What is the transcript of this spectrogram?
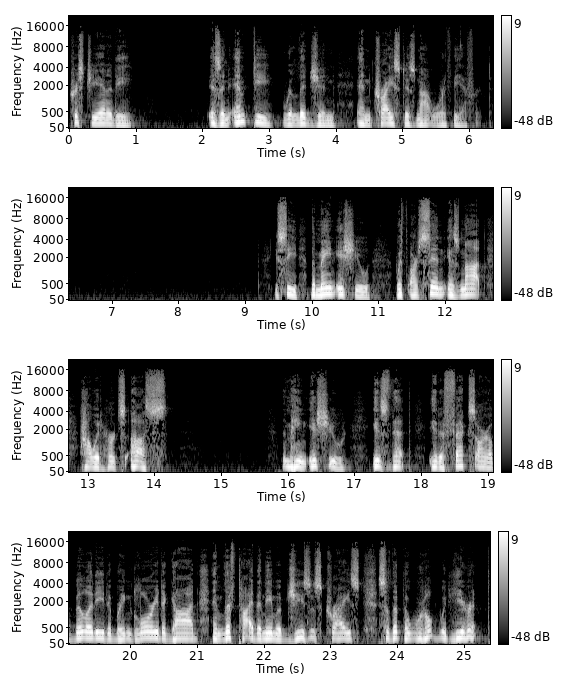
Christianity is an empty religion and Christ is not worth the effort. You see, the main issue with our sin is not how it hurts us. The main issue is that it affects our ability to bring glory to God and lift high the name of Jesus Christ so that the world would hear it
